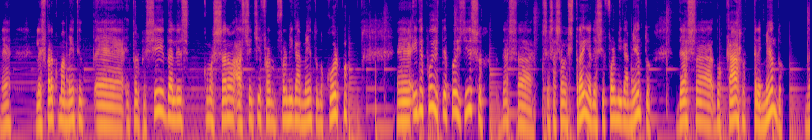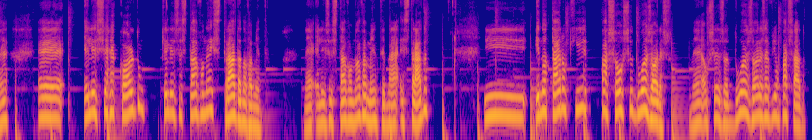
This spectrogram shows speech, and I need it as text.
né? Eles ficaram com uma mente é, entorpecida, eles começaram a sentir formigamento no corpo. É, e depois, depois disso, dessa sensação estranha, desse formigamento, dessa do carro tremendo, né? É, eles se recordam que eles estavam na estrada novamente, né? Eles estavam novamente na estrada e, e notaram que passou-se duas horas, né? Ou seja, duas horas haviam passado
